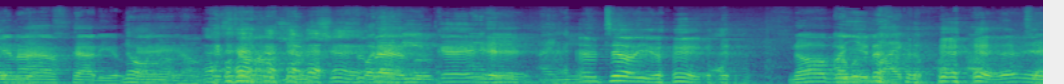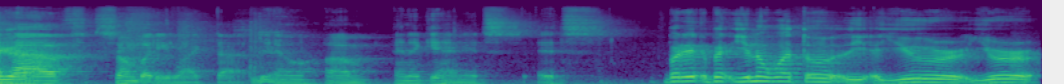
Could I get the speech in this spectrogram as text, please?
you cannot yes. have Patty. Okay? No, no, no. I'm telling you, she's, she's the But I best. need- okay, I need- I need- I'm telling you. no, but I would you know, like a, there to you go. have somebody like that, you know. Um, and again, it's it's But it, but you know what though, you're you're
